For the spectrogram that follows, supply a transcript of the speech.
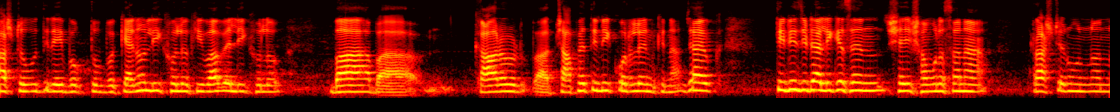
রাষ্ট্রপতির এই বক্তব্য কেন লিক হলো, কীভাবে লিক হলো বা কারোর চাপে তিনি করলেন কিনা। যাই হোক, তিনি যেটা লিখেছেন, সেই সমালোচনা রাষ্ট্রের অন্যান্য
